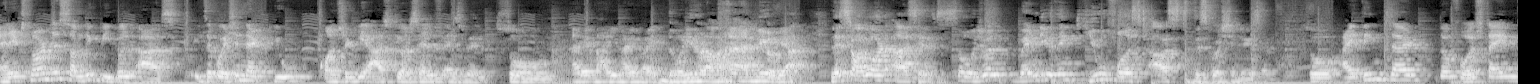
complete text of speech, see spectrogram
And it's not just something people ask, it's a question that you constantly ask yourself as well. So अरे भाई भाई भाई धोनी थोड़ा बड़ा आदमी हो गया लेट्स टॉक अबाउट ourselves so उज्जवल when do you think you first asked this question to yourself so I think that the first time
